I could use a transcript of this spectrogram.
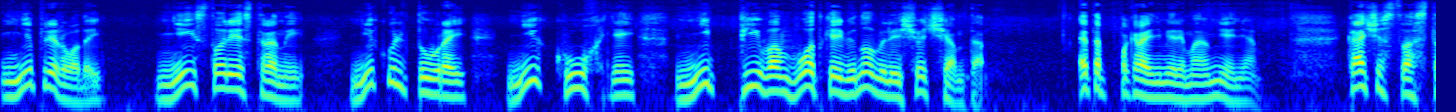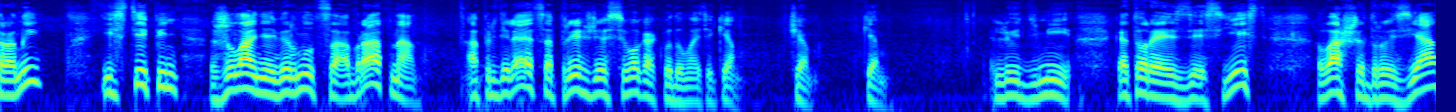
не природой, не историей страны, ни культурой, ни кухней, ни пивом, водкой, вином или еще чем-то. Это, по крайней мере, мое мнение. Качество страны и степень желания вернуться обратно определяется прежде всего, как вы думаете, кем? Чем? Кем? Людьми, которые здесь есть, ваши друзья,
